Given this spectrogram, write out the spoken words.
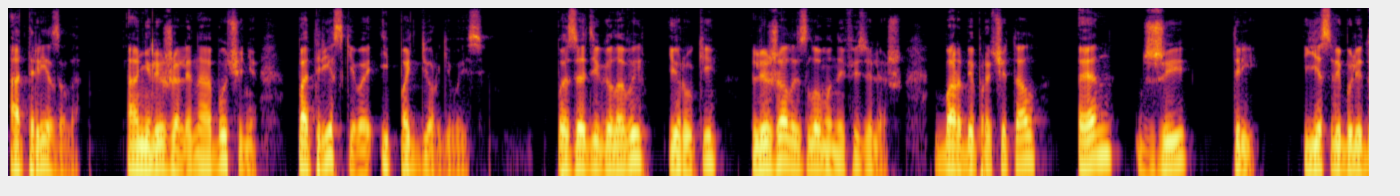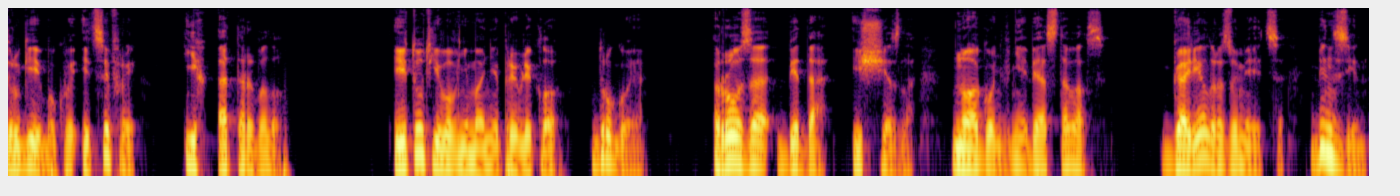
отрезала. Они лежали на обочине, потрескивая и поддергиваясь. Позади головы и руки лежал изломанный фюзеляж. Барби прочитал NG3. Если были другие буквы и цифры, их оторвало. И тут его внимание привлекло другое. Роза беда исчезла, но огонь в небе оставался. Горел, разумеется, бензин,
